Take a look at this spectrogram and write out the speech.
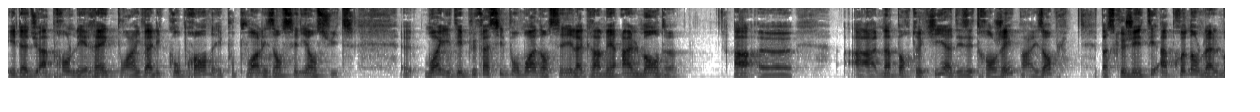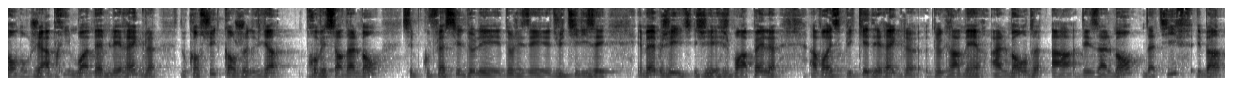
et il a dû apprendre les règles pour arriver à les comprendre et pour pouvoir les enseigner ensuite. Euh, moi il était plus facile pour moi d'enseigner la grammaire allemande à euh, à n'importe qui, à des étrangers par exemple, parce que j'ai été apprenant de l'allemand, donc j'ai appris moi-même les règles. Donc ensuite, quand je deviens professeur d'allemand, c'est beaucoup facile de les de les d'utiliser. Et même j'ai je me rappelle avoir expliqué des règles de grammaire allemande à des Allemands natifs, et ben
